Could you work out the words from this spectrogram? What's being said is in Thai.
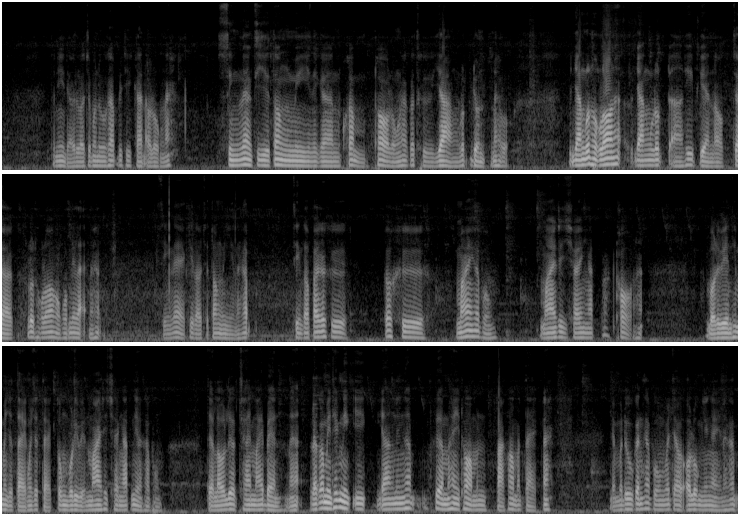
ตัวนี้เดี๋ยวเราจะมาดูครับวิธีการเอาลงนะ สิ่งแรกที่จะต้องมีในการคว่ำท่อลงนะก็คือยางรถยนต์นะครับผม ยางรถหกล้อนะฮะยางรถอ่าที่เปลี่ยนออกจากรถหกล้อของผมนี่แหละนะครับ สิ่งแรกที่เราจะต้องมีนะครับ สิ่งต่อไปก็คือก็คือไม้ครับผม ไม้ที่ใช้งัดปากท่อนะฮะบริเวณที่มันจะแตกมันจะแตกตรงบริเวณไม้ที่ใช้งัดนี่แหละครับผม แต่เราเลือกใช้ไม้แบนนะฮะแล้วก็มีเทคนิคอีกอย่างหนึ่งครับ เพื่อไม่ให้ท่อมันปากท่อมันแตกนะ เดี๋ยวมาดูกันครับผมว่าจะเอาลงยังไงนะครับ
